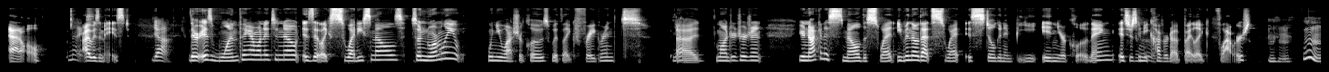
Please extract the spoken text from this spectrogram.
at all. nice. I was amazed. yeah. There is one thing I wanted to note is that like sweaty smells. So normally when you wash your clothes with like fragrant Yeah. uh, laundry detergent, you're not going to smell the sweat, even though that sweat is still going to be in your clothing. It's just going to be covered up by like flowers. Mm-hmm. Hmm.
